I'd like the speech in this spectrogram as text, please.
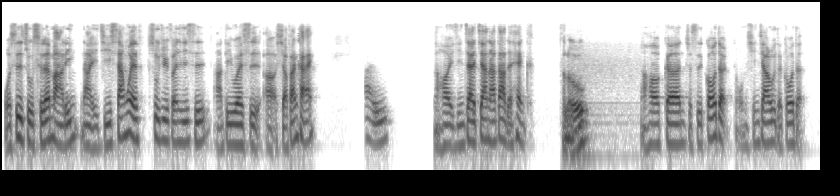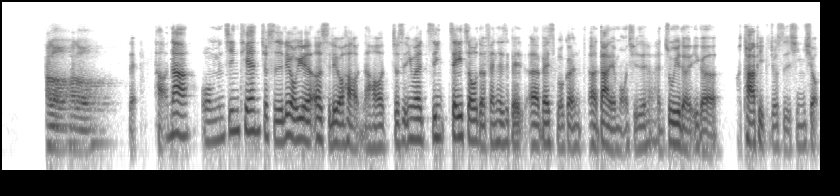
我是主持人马林，那以及三位数据分析师啊，第一位是啊小凡凯，嗨，然后已经在加拿大的 Hank，Hello，然后跟就是 Golden，我们新加入的 Golden，Hello，Hello。好，那我们今天就是六月二十六号，然后就是因为今这一周的 Fantasy Base 呃 Baseball 跟呃大联盟其实很注意的一个 topic 就是新秀，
